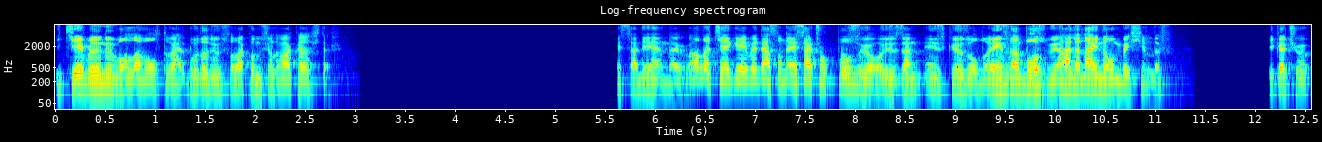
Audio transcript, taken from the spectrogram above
ikiye bölünür valla Voltuvert. Burada dürüst olarak konuşalım arkadaşlar. Eser diyenler. Valla ÇGB'den sonra Eser çok bozuyor. O yüzden Enes Gözoğlu en azından bozmuyor. Halen aynı 15 yıldır. Pikachu.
